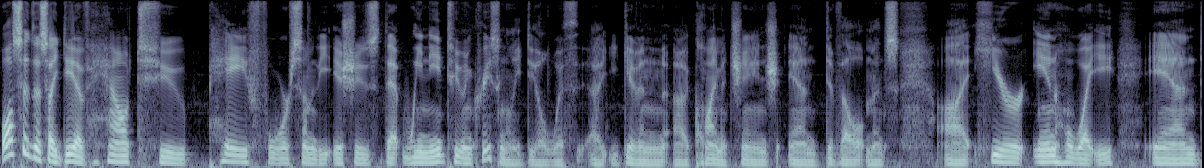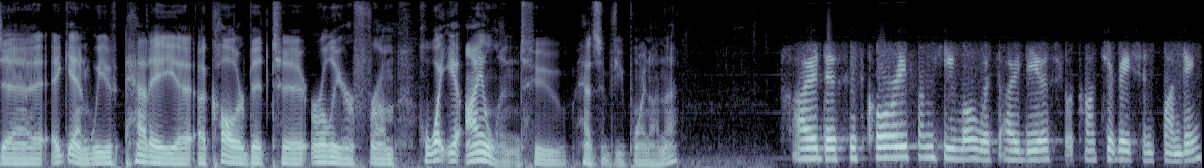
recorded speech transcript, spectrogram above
Also, this idea of how to pay for some of the issues that we need to increasingly deal with uh, given uh, climate change and developments uh, here in Hawaii. And uh, again, we've had a, a caller bit uh, earlier from Hawaii Island who has a viewpoint on that. Hi, this is Corey from Hilo with ideas for conservation funding.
